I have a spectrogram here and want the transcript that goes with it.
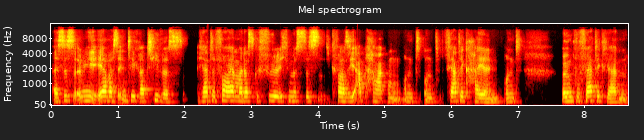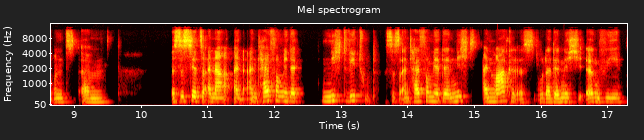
es ist irgendwie eher was Integratives. Ich hatte vorher immer das Gefühl, ich müsste es quasi abhaken und, und fertig heilen und irgendwo fertig werden. Und ähm, es ist jetzt eine, ein, ein Teil von mir, der nicht wehtut. Es ist ein Teil von mir, der nicht ein Makel ist oder der nicht irgendwie,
